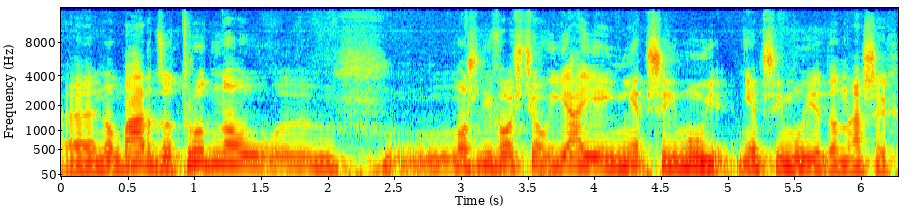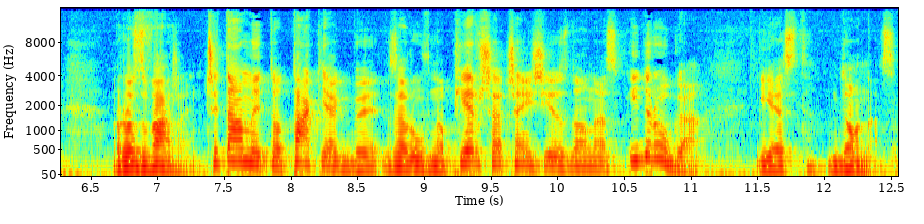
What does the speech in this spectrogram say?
e, no, bardzo trudną y, możliwością ja jej nie przyjmuję. Nie przyjmuję do naszych rozważań. Czytamy to tak, jakby zarówno pierwsza część jest do nas i druga jest do nas.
